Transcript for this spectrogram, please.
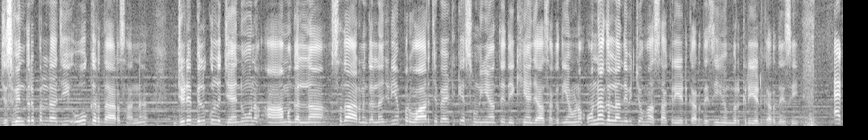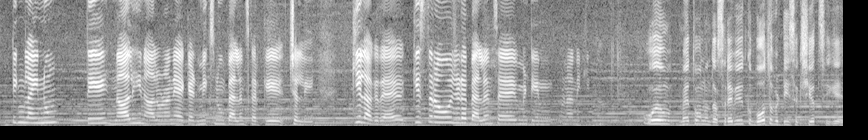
ਜਸਵਿੰਦਰ ਭੱਲਾ ਜੀ ਉਹ ਕਿਰਦਾਰ ਸਨ ਜਿਹੜੇ ਬਿਲਕੁਲ ਜੈਨੂਨ ਆਮ ਗੱਲਾਂ, ਸਧਾਰਨ ਗੱਲਾਂ ਜਿਹੜੀਆਂ ਪਰਿਵਾਰ 'ਚ ਬੈਠ ਕੇ ਸੁਣੀਆਂ ਤੇ ਦੇਖੀਆਂ ਜਾ ਸਕਦੀਆਂ ਹੁਣ, ਉਹਨਾਂ ਗੱਲਾਂ ਦੇ ਵਿੱਚੋਂ ਹਾਸਾ ਕ੍ਰੀਏਟ ਕਰਦੇ ਸੀ ਹਿਊਮਰ ਕ੍ਰੀਏਟ ਕਰਦੇ ਸੀ। ਐਕਟਿੰਗ ਲਾਈਨ ਨੂੰ ਤੇ ਨਾਲ ਹੀ ਨਾਲ ਉਹਨਾਂ ਨੇ ਅਕੈਡਮਿਕਸ ਨੂੰ ਬੈਲੈਂਸ ਕਰਕੇ ਚੱਲੇ। ਕੀ ਲੱਗਦਾ ਹੈ, ਕਿਸ ਤਰ੍ਹਾਂ ਉਹ ਜਿਹੜਾ ਬੈਲੈਂਸ ਹੈ ਮੇਨਟੇਨ ਉਹਨਾਂ ਨੇ ਕੀਤਾ? ਉਹ ਮੈਂ ਤੁਹਾਨੂੰ ਦੱਸ ਰਿਹਾ ਵੀ ਇੱਕ ਬਹੁਤ ਵੱਡੀ ਸ਼ਖਸੀਅਤ ਸੀਗੇ।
